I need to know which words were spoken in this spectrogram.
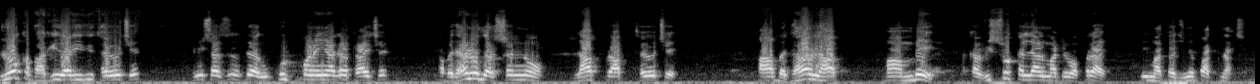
લોક ભાગીદારીથી થયો છે. એની સાથે સાથે અંકુટ પણ અહીંયા આગળ થાય છે. આ બધાનો દર્શનનો લાભ પ્રાપ્ત થયો છે. આ બધા લાભમાં અંબે આખા વિશ્વ કલ્યાણ માટે વપરાય એ માતાજીને પ્રાર્થના છે.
